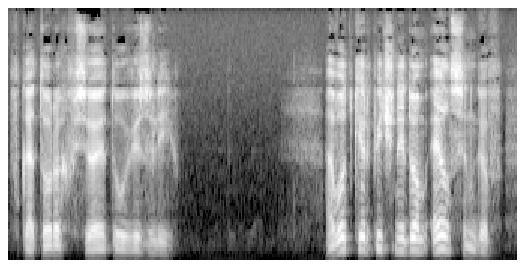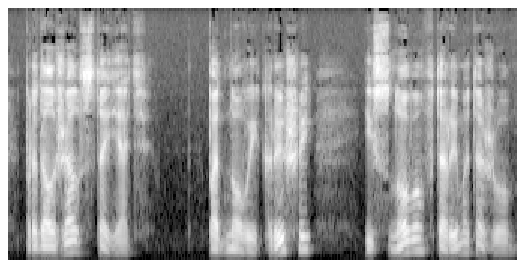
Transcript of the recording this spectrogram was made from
в которых все это увезли. А вот кирпичный дом Элсингов продолжал стоять под новой крышей и с новым вторым этажом.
